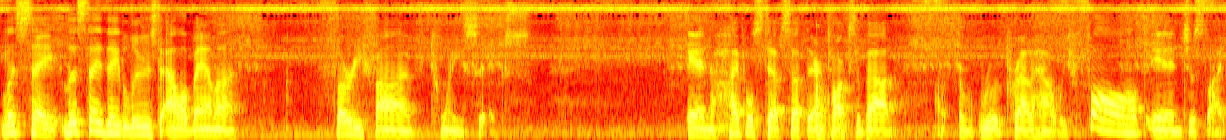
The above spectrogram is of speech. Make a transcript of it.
Let's say let's say they lose to Alabama 35-26 and Heupel steps up there and talks about I'm really proud of how we fought and just like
